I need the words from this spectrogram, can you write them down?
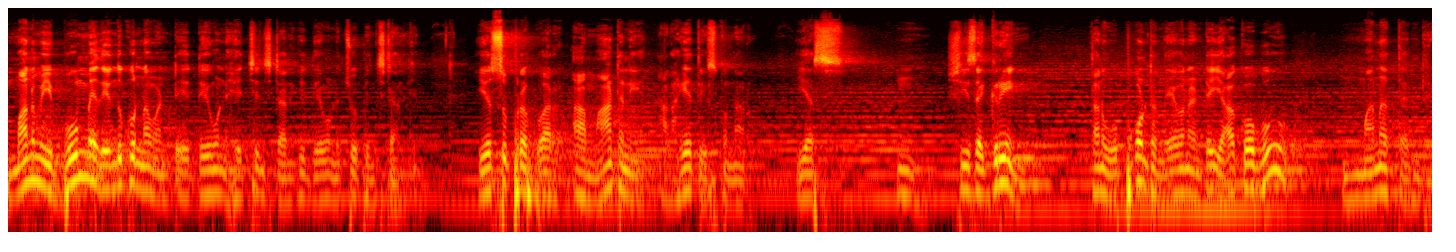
మనం ఈ భూమి మీద ఎందుకున్నామంటే దేవుణ్ణి హెచ్చించడానికి దేవుణ్ణి చూపించడానికి. యేసుప్రభు వారు ఆ మాటని అలాగే తీసుకున్నారు. ఎస్ షీఈ్ అగ్రీయింగ్ తను ఒప్పుకుంటుంది. ఏమనంటే యాకోబు మన తండ్రి.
